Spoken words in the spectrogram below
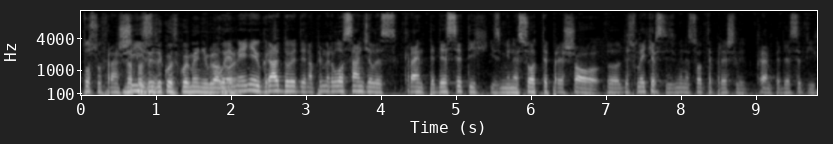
to su Da, franšize franšize koje, koje menjaju gradove. koje menjaju gradove, gde je, na primjer, Los Angeles krajem 50-ih iz Minnesota prešao, uh, gde su Lakers iz Minnesota prešli krajem 50-ih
